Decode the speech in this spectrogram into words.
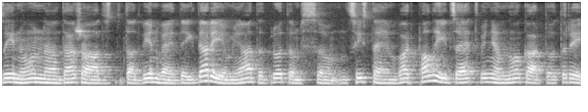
zina un dažādas tādi vienveidīgi darījumi, ja, tad, protams, sistēma var palīdzēt viņam nokārtot arī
